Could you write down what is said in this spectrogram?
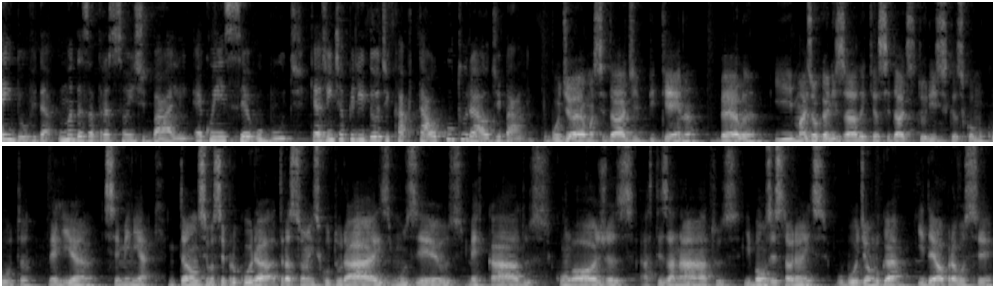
Sem dúvida, uma das atrações de Bali é conhecer o Bud, que a gente apelidou de capital cultural de Bali. O Bud é uma cidade pequena, bela e mais organizada que as cidades turísticas como Kuta, Lerian e Seminyak. Então, se você procura atrações culturais, museus, mercados, com lojas, artesanatos e bons restaurantes, o Bud é um lugar ideal para você,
